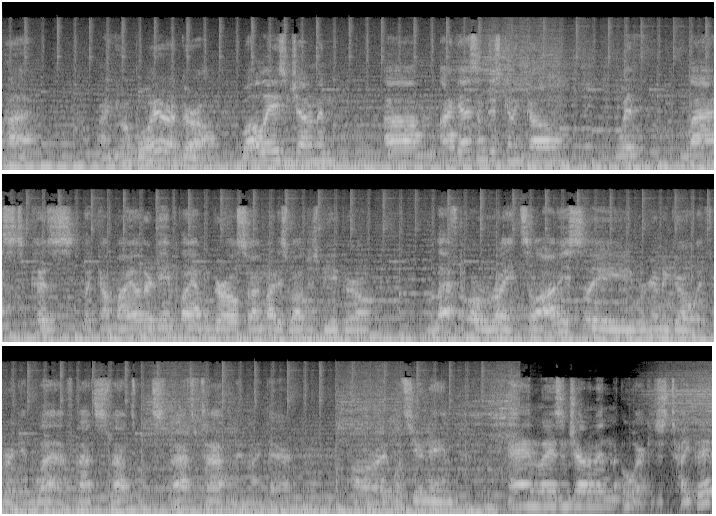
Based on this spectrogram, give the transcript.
uh, are you a boy or a girl? Well, ladies and gentlemen, um, I guess I'm just going to go with last, because, like, on my other gameplay, I'm a girl, so I might as well just be a girl left or right. So obviously we're gonna go with freaking left. That's that's what's that's what's happening right there. All right, what's your name? And ladies and gentlemen, oh, I can just type it.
